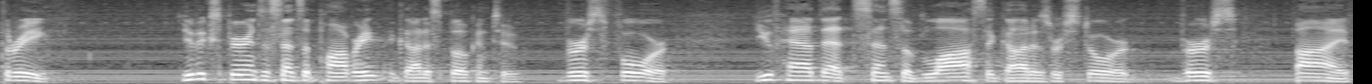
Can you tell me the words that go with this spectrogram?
3. You've experienced a sense of poverty that God has spoken to. Verse 4. You've had that sense of loss that God has restored. Verse 5.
